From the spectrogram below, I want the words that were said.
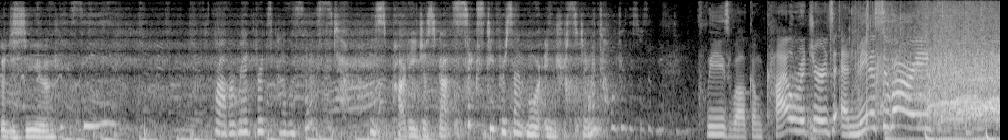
Good to see you. See? Robert Redford's publicist. This party just got 60% more interesting. I told you this was a big deal. Please welcome Kyle Richards and Mena Suvari.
